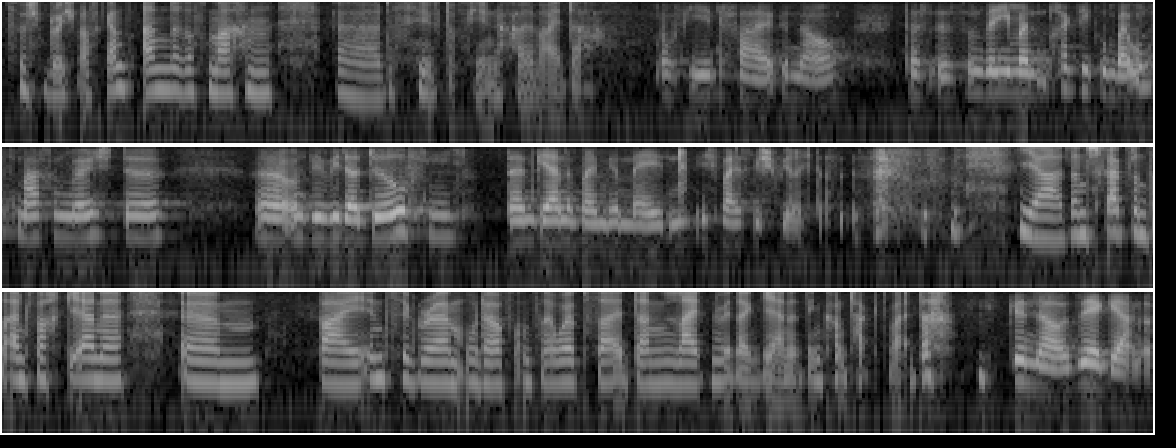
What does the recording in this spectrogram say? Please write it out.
zwischendurch was ganz anderes machen. Äh, das hilft auf jeden Fall weiter. Auf jeden Fall, genau. Das ist. Und wenn jemand ein Praktikum bei uns machen möchte äh, und wir wieder dürfen, dann gerne bei mir melden. Ich weiß, wie schwierig das ist. ja, dann schreibt uns einfach gerne ähm, bei Instagram oder auf unserer Website, dann leiten wir da gerne den Kontakt weiter. Genau, sehr gerne.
